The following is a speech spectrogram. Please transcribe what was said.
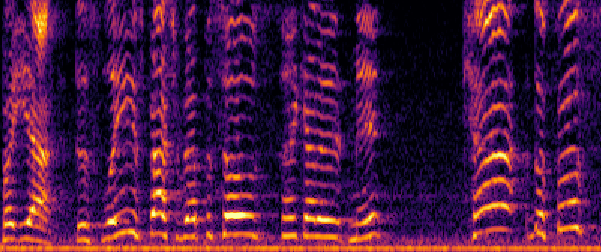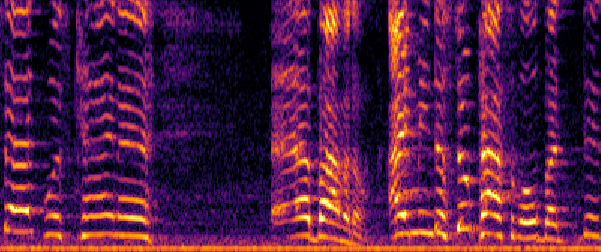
But yeah, this latest batch of episodes, I gotta admit, the first set was kind of abominable. I mean, they're still passable, but they,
